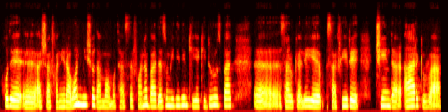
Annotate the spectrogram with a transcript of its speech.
خود اشرف غنی روان می‌شد. اما متاسفانه بعد از اون می‌دیدیم که یکی دو روز بعد سرکله سفیر چین در ارگ و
